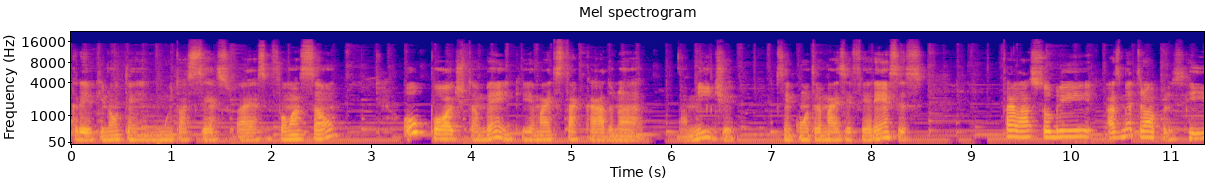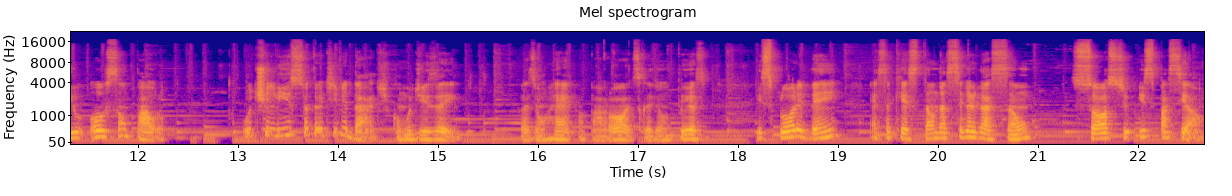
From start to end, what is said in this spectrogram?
creio que não tem muito acesso a essa informação. Ou pode também, que é mais destacado na, na mídia, você encontra mais referências, falar sobre as metrópoles, Rio ou São Paulo. Utilize sua criatividade, como diz aí, fazer um rap, uma paródia, escrever um texto. Explore bem essa questão da segregação socioespacial.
